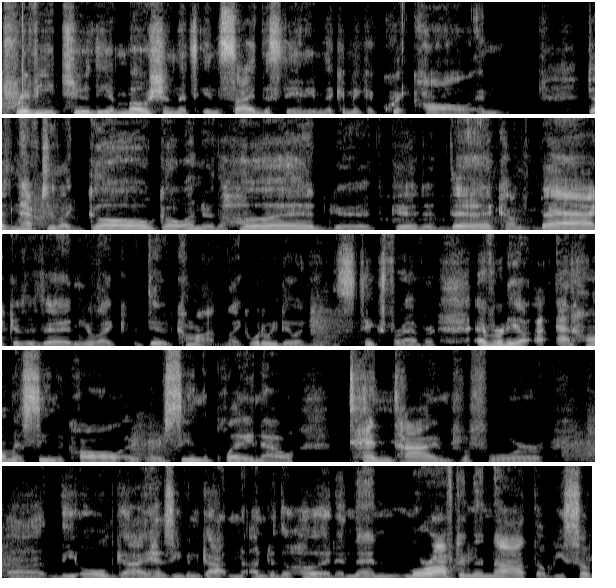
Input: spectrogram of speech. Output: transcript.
privy to the emotion that's inside the stadium that can make a quick call and doesn't have to like go go under the hood good, good, yeah. comes back Is it? and you're like dude come on like what are we doing here this takes forever everybody at home has seen the call or, or seen the play now 10 times before uh, the old guy has even gotten under the hood and then more often than not they'll be so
